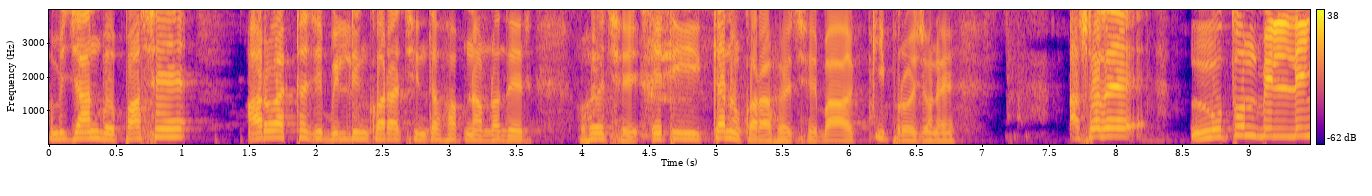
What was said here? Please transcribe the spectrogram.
আমি জানব, পাশে আরও একটা যে বিল্ডিং করার চিন্তাভাবনা আপনাদের হয়েছে, এটি কেন করা হয়েছে বা কি প্রয়োজনে? আসলে নতুন বিল্ডিং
